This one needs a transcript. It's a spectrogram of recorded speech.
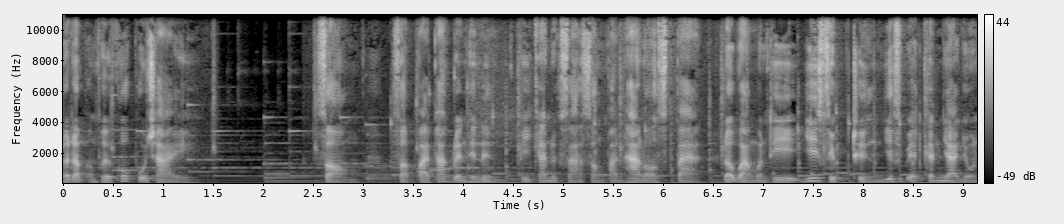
ระดับอำเภอโคกโพชัย 2. สอบปลายภาคเรียนที่ 1 ปีการศึกษา 2518 ระหว่างวันที่ 20 ถึง 21 กันยายน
